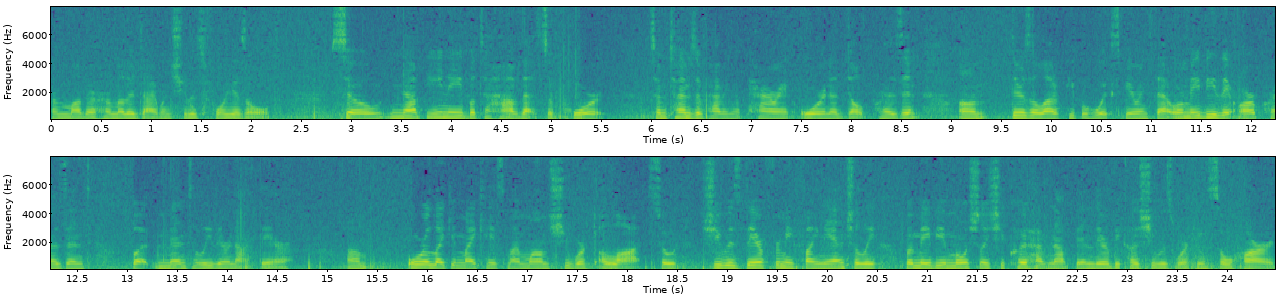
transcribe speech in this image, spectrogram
her mother. Her mother died when she was four years old. So, not being able to have that support, sometimes of having a parent or an adult present, um, there's a lot of people who experience that, or maybe they are present, but mentally they're not there. Um, or, like in my case, my mom, she worked a lot. So, she was there for me financially, but maybe emotionally she could have not been there because she was working so hard.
